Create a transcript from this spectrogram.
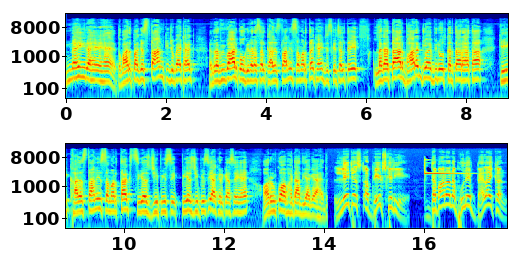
नहीं रहे हैं। तो भारत पाकिस्तान की जो बैठक रविवार को होगी, दरअसल खालिस्तानी समर्थक हैं, जिसके चलते लगातार भारत जो है विरोध करता रहा था कि खालिस्तानी समर्थक सीएसजीपीसी पीएसजीपीसी आखिर कैसे है और उनको अब हटा दिया गया है। लेटेस्ट अपडेट्स के लिए दबाना न भूलें बेल आइकन।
